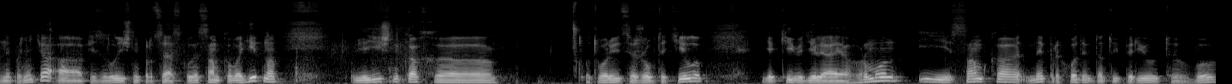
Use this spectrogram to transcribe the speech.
не поняття, а фізіологічний процес, коли самка вагітна, в яєчниках е, утворюється жовте тіло, яке виділяє гормон, і самка не приходить на той період в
